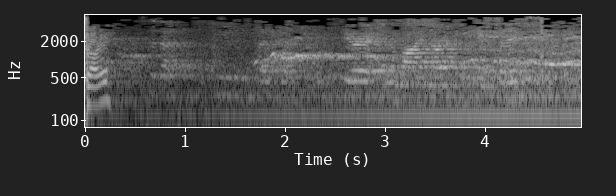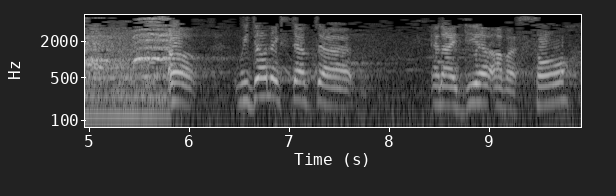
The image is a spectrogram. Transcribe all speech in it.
Sorry? Oh, we don't accept uh, an idea of a soul.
